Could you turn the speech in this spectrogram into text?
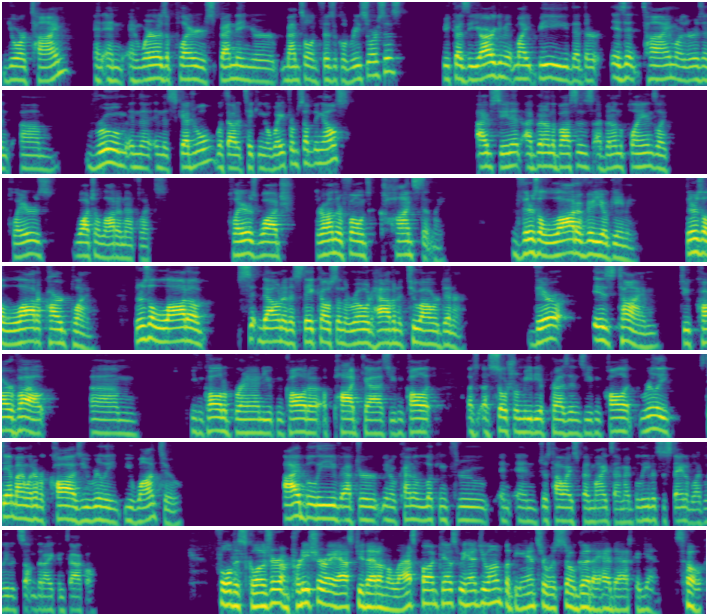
your time and and and where as a player you're spending your mental and physical resources because the argument might be that there isn't time or there isn't um, room in the in the schedule without it taking away from something else. I've seen it. I've been on the buses. I've been on the planes. Like players watch a lot of netflix. Players watch they're on their phones constantly. There's a lot of video gaming. There's a lot of card playing. There's a lot of sitting down at a steakhouse on the road having a two hour dinner. There is time to carve out, um, you can call it a brand, you can call it a, a podcast, you can call it a, a, social media presence, you can call it really stand by whatever cause you really you want to. I believe after you know kind of looking through and, and just how I spend my time, I believe it's sustainable. I believe it's something that I can tackle full disclosure, I'm pretty sure I asked you that on the last podcast we had you on, but the answer was so good I had to ask again. So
